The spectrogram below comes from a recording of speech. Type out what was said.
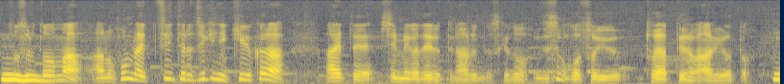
そうすると、まあ、あの本来ついてる時期に切るからあえて新芽が出るっていうのはあるんですけどいずれにしてもこうそういう戸屋っていうのがあるよとうん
